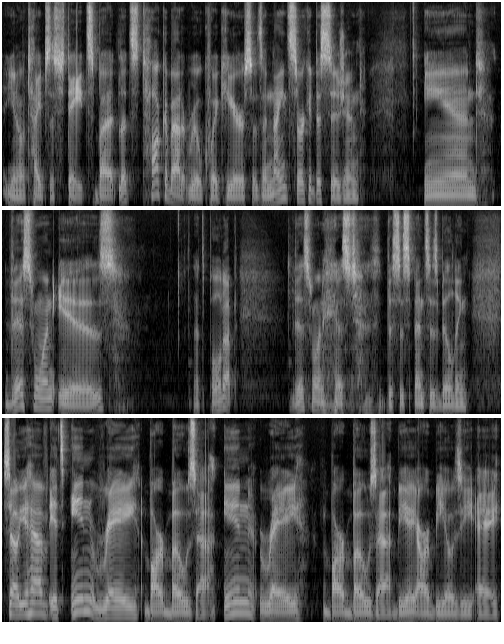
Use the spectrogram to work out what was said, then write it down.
you know, types of states. But let's talk about it real quick here. So it's a Ninth Circuit decision, and this one is, let's pull it up. This one is the suspense is building. So you have it's in re Barboza. In re Barboza, B A R B O Z A.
